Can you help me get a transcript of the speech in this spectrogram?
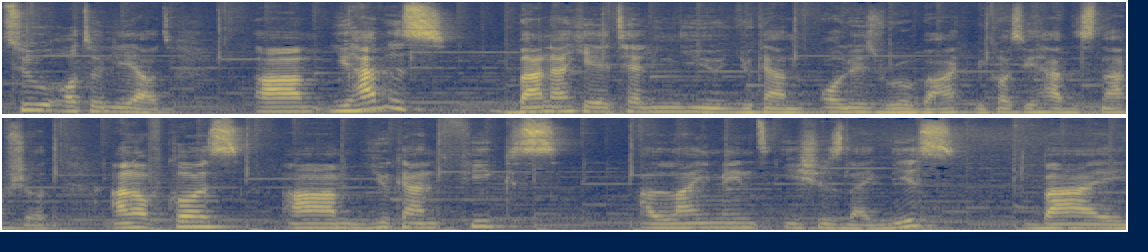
to auto layout um, you have this banner here telling you you can always roll back because you have the snapshot. And of course um, you can fix alignment issues like this by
